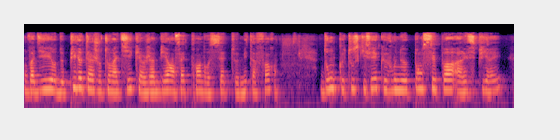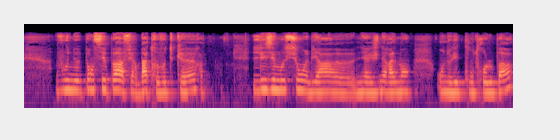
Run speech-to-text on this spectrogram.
on va dire, de pilotage automatique. J'aime bien en fait prendre cette métaphore. Donc tout ce qui fait que vous ne pensez pas à respirer, vous ne pensez pas à faire battre votre cœur. Les émotions, eh bien, euh, généralement, on ne les contrôle pas.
